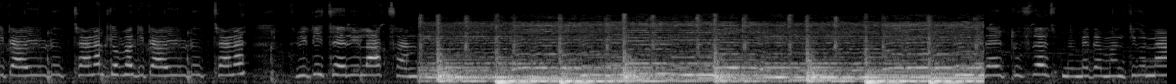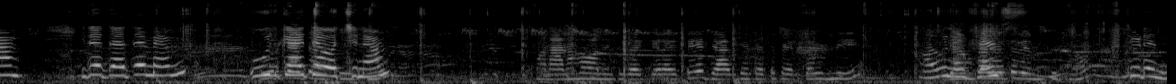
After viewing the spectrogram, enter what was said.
గిటార్ యూట్యూబ్ ఛానల్ గమ్మ గిటార్ యూట్యూబ్ ఛానల్ స్వీటీ చెరీ లాక్స్ అండి ఫ్రెండ్స్ మేమైతే మంచిగా ఉన్నాం ఇదైతే మేము ఊరికైతే వచ్చినాం. మా నాన్నమ్మ వాళ్ళ ఇంటి దగ్గర అయితే జాకెట్ అయితే పెద్ద ఉంది. అవును ఫ్రెండ్స్? చూడండి.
